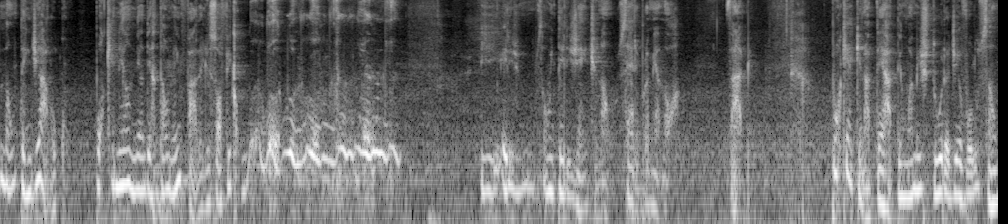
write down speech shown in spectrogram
não tem diálogo, porque Nean- Neandertal nem fala, ele só fica. E eles não são inteligentes, não. O cérebro é menor? Porque aqui na Terra tem uma mistura de evolução.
